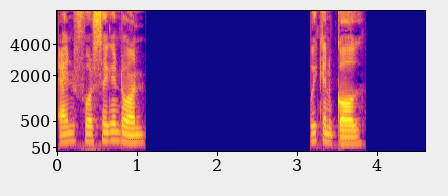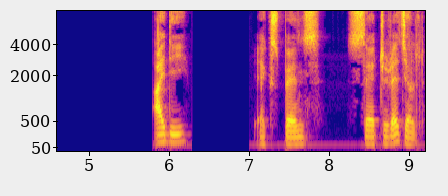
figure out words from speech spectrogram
And for second one we can call id expense set result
